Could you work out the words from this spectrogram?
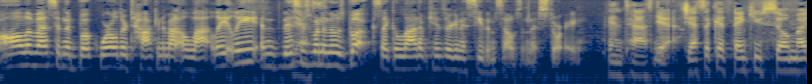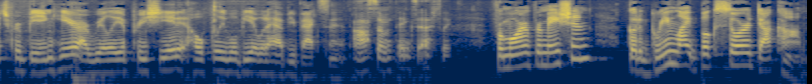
all of us in the book world are talking about a lot lately. And this yes. is one of those books. Like a lot of kids are going to see themselves in this story. Fantastic. Yeah. Jessica, thank you so much for being here. I really appreciate it. Hopefully, we'll be able to have you back soon. Awesome. Thanks, Ashley. For more information, go to greenlightbookstore.com.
